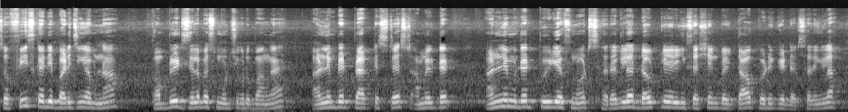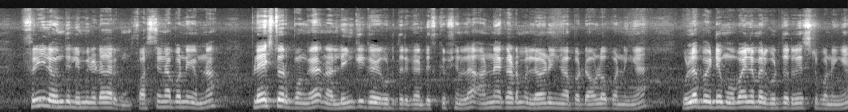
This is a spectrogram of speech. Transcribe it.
ஸோ ஃபீஸ் கட்டி படிச்சிங்க அப்படின்னா கம்ப்ளீட் சிலபஸ் முடிச்சு கொடுப்பாங்க. Unlimited practice test unlimited unlimited PDF notes regular doubt clearing session by top educator சரிங்களா? ஃப்ரீயில் வந்து லிமிட்டடாக இருக்கும். ஃபஸ்ட் என்ன பண்ணிங்கன்னா ப்ளே ஸ்டோர் போங்க. நான் லிங்க்கு கொடுத்துருக்கேன் டிஸ்கிரிப்ஷனில் அன் அகாடமி லேர்னிங் ஆப்பை டவுன்லோட் பண்ணுங்க. உள்ளே போயிட்டு மொபைல் நம்பர் கொடுத்து ரெஜிஸ்டர் பண்ணுங்க.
